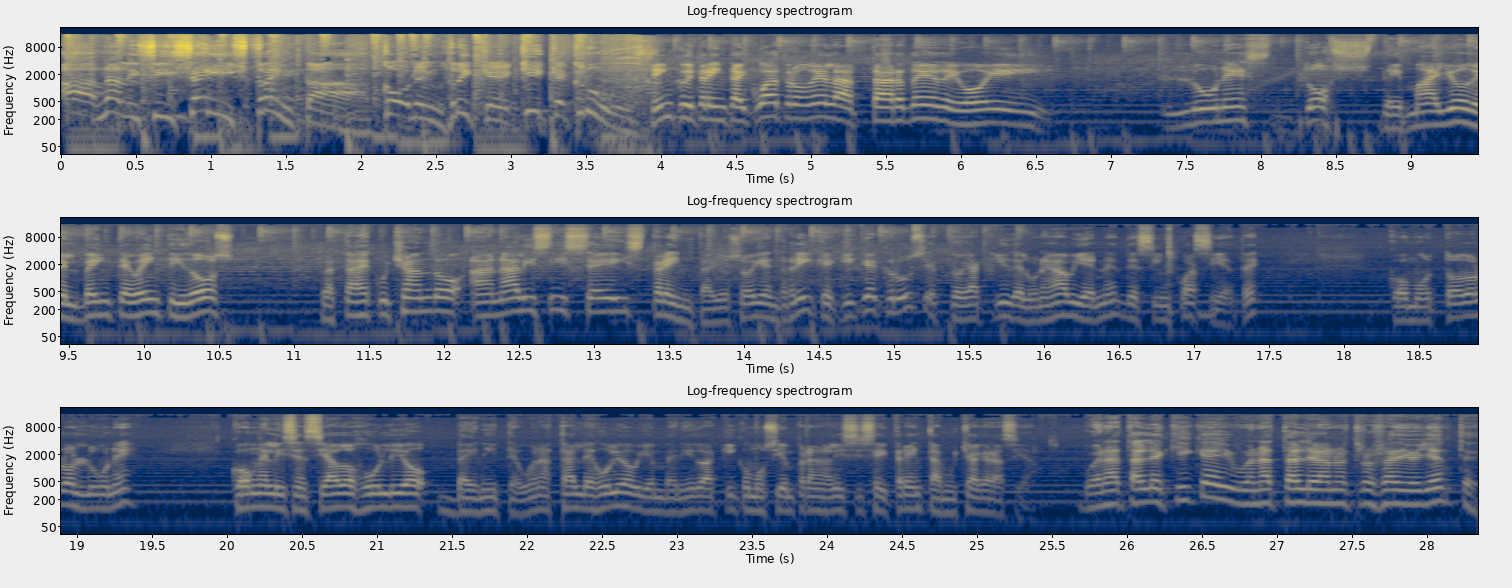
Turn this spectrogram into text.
Análisis 630 con Enrique Quique Cruz. 5 y 34 de la tarde de hoy, lunes 2 de mayo del 2022. Tú estás escuchando Análisis 630. Yo soy Enrique Quique Cruz y estoy aquí de lunes a viernes de 5 a 7, como todos los lunes, con el licenciado Julio Benítez. Buenas tardes, Julio. Bienvenido aquí, como siempre, a Análisis 630. Muchas gracias. Buenas tardes, Quique, y buenas tardes a nuestros radio oyentes.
